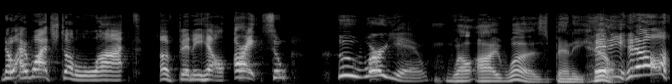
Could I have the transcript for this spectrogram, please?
No, I watched a lot of Benny Hill. All right, so who were you? well, I was Benny Hill. Benny Hill?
